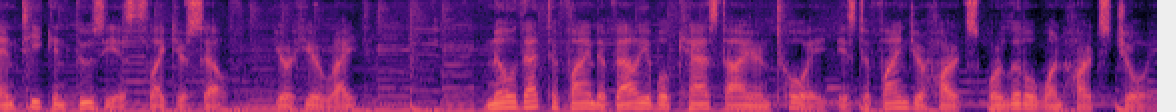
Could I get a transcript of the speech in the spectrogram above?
antique enthusiasts like yourself, you're here right? Know that to find a valuable cast iron toy is to find your heart's or little one heart's joy.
